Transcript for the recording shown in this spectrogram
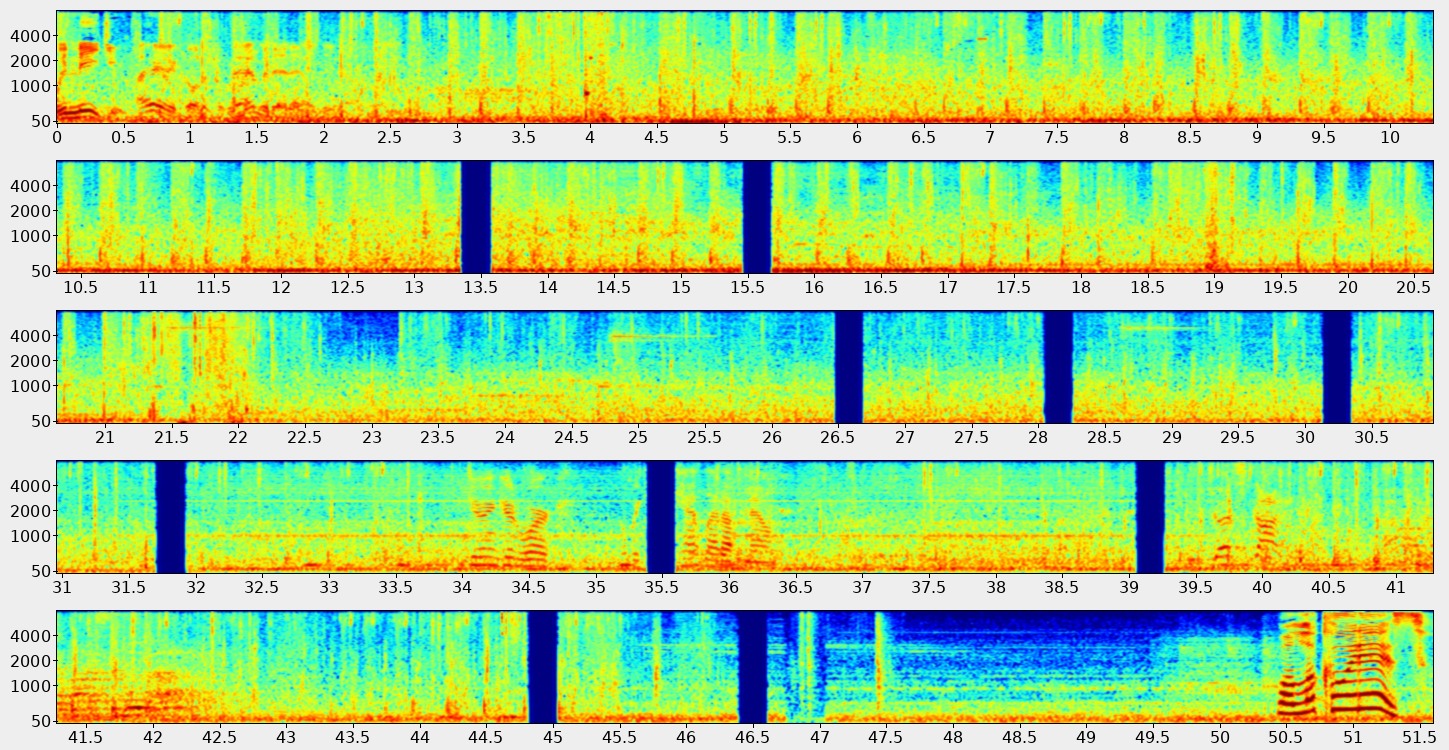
We need you. I to go to remember that. Doing good work, but we can't let up now. Just got here. Well, look who it is.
